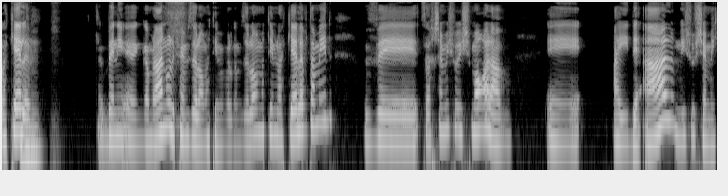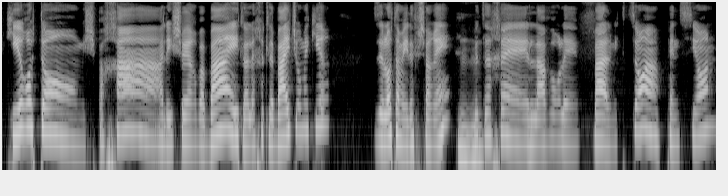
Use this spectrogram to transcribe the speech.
לכלב. בין, אה, גם לנו לפעמים זה לא מתאים, אבל גם זה לא מתאים לכלב תמיד, וצריך שמישהו ישמור עליו. אה, האידיאל, מישהו שמכיר אותו, משפחה, להישאר בבית, ללכת לבית שהוא מכיר, זה לא תמיד אפשרי, mm-hmm. וצריך uh, לעבור לבעל מקצוע, פנסיון,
